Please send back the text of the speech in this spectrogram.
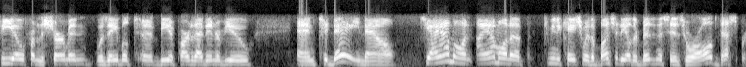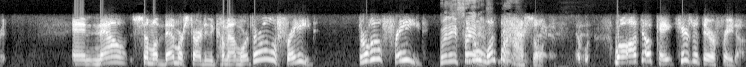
Theo from the Sherman was able to be a part of that interview. And today, now, see, I am on I am on a communication with a bunch of the other businesses who are all desperate, and now some of them are starting to come out more. They're all afraid. They're all afraid. Who are they afraid? They don't of? want the hassle. Well, okay. Here's what they're afraid of.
